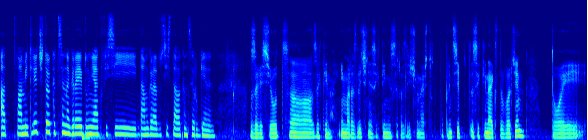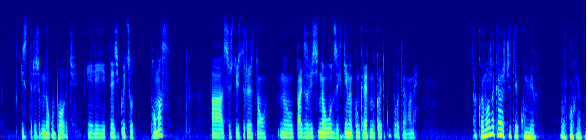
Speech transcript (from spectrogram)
А това мисли ли е, че той като се нагрее до някакви си там градуси става канцерогенен? Зависи от а, зехтина. Има различни зехтини за различно нещо. По принцип, зехтина екстра върджин, той издържа много повече. Или тези, които са от помас, а, също издържат много. Но пак зависи много от зехтина конкретно, който купувате на не. А кой може да кажеш, че ти е кумир в кухнята?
